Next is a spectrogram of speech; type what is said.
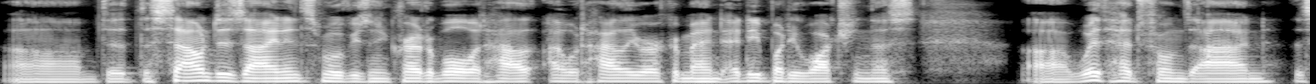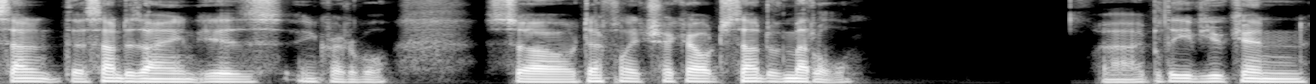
Um, the the sound design in this movie is incredible. I would highly recommend anybody watching this uh, with headphones on. The sound the sound design is incredible. So definitely check out Sound of Metal. Uh, I believe you can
